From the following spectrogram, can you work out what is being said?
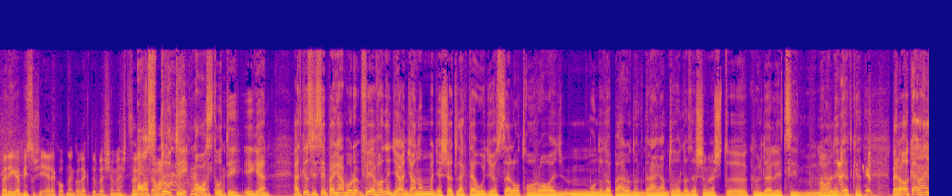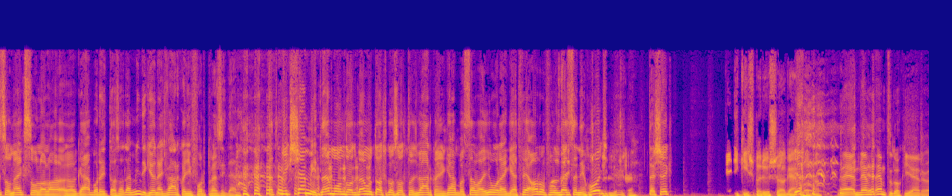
Pedig biztos, hogy erre kapnánk a legtöbb SMS-t. Szerintem. Azt tuti, azt tuti, igen. Hát köszi szépen, Gábor. Figyelj, van egy olyan gyanúm, hogy esetleg te úgy jössz el otthonról, hogy mondod a párodnak, drágám, tudod, az SMS-t küld el, Léci, olyan egyet kell. Mert akárhányszor megszólal a, a Gábor itt az adás, mindig jön egy Várkonyi for president. Tehát még semmit nem mondott, bemutatkozott, hogy Várkonyi Gábor, szava, jó reggelt, fél, arról fogunk beszélni, hogy... Tessék? Egyik ismerőse a Gábornak. Nem, nem, nem tudok ilyenről.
